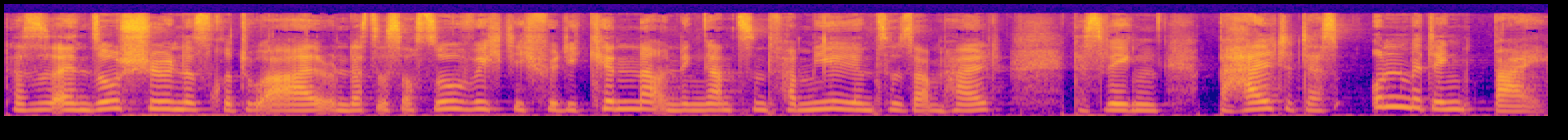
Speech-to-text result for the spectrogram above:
Das ist ein so schönes Ritual und das ist auch so wichtig für die Kinder und den ganzen Familienzusammenhalt. Deswegen behaltet das unbedingt bei.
